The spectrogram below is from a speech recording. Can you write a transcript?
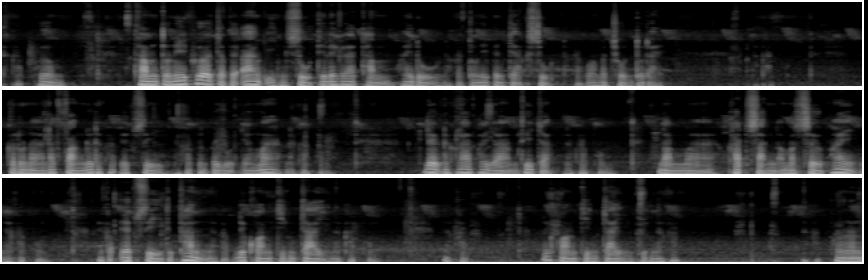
นะครับเพิ่ม ทำตัวนี้เพื่อจะไปอ้างอิงสูตรที่เลขแรกทำให้ดูนะครับตรงนี้เป็นแจกสูตรนะครับว่ามันชนตัวใดนะครับ กรุณารับฟังด้วยนะครับ FC นะครับเป็นประโยชน์อย่างมากนะครับเลขนักราชพยายามที่จะนะครับผมนำมาคัดสรรเอามาเสิร์ฟให้นะครับผมให้กับ FC ทุกท่านนะครับ ด้วยความจริงใจนะครับผมนะครับด้วยความจริงใจจริงๆนะครับนะครับ เพราะฉะนั้น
